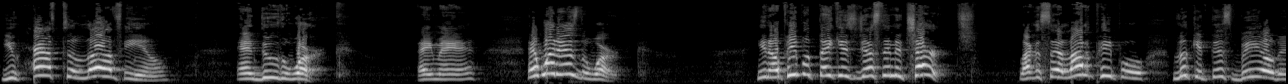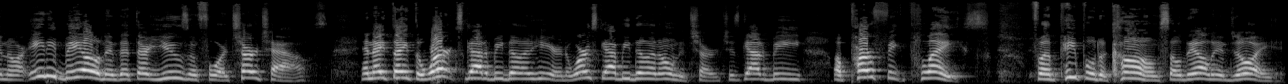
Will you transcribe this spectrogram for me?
You have to love Him and do the work. Amen. And what is the work? You know, people think it's just in the church. Like I said, a lot of people look at this building or any building that they're using for a church house and they think the work's got to be done here. The work's got to be done on the church. It's got to be a perfect place for people to come so they'll enjoy it.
